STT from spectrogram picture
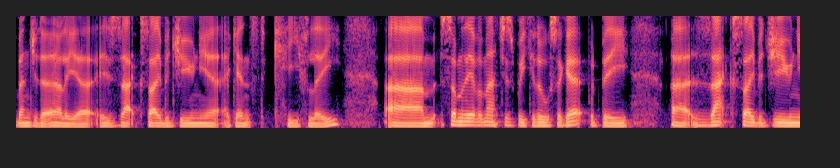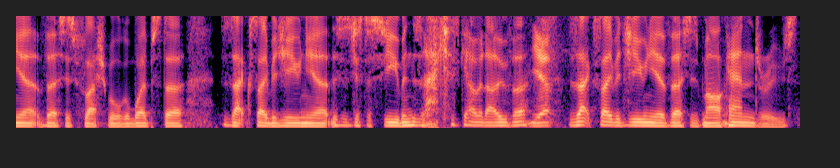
mentioned it earlier, is Zack Sabre Jr. against Keith Lee. Um, some of the other matches we could also get would be uh, Zack Sabre Jr. versus Flash Morgan Webster. Zack Sabre Jr. This is just assuming Zack is going over. Yeah. Zack Sabre Jr. versus Mark Andrews.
